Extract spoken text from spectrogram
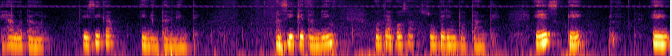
es agotador, física y mentalmente. Así que también otra cosa súper importante es que eh,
